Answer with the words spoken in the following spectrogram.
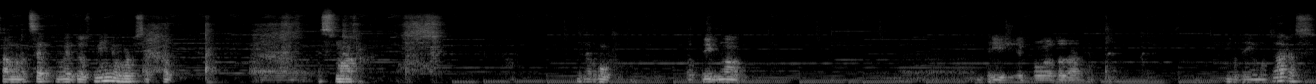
сам рецепт видозмінювався, щоб е, смак забув. Потрібно е, дріжджі було додати. Додаємо зараз.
